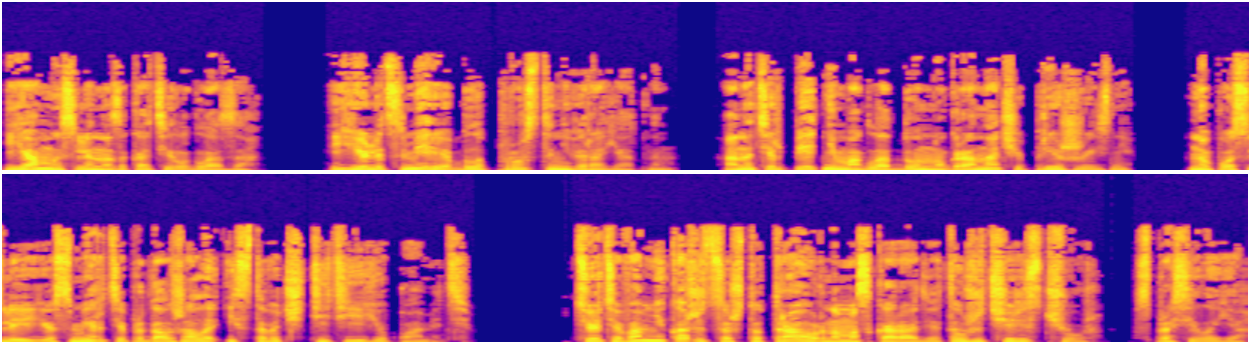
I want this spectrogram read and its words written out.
Я мысленно закатила глаза. Ее лицемерие было просто невероятным. Она терпеть не могла Донну Граначи при жизни, но после ее смерти продолжала истово чтить ее память. «Тетя, вам не кажется, что траур на маскараде — это уже чересчур?» — спросила я.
